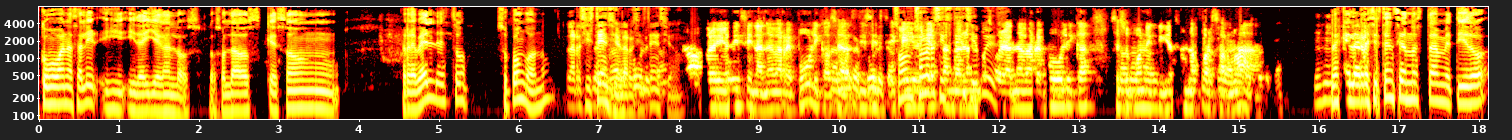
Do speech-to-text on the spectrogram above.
cómo van a salir y, y de ahí llegan los, los soldados que son rebeldes, su- supongo, ¿no? La resistencia, la resistencia. No, pero ellos dicen la nueva república, o La sea, nueva dicen que Son- ellos son la resistencia, pues. sobre la nueva república, se No, supone no. que ya es una fuerza armada. Es que la resistencia no está metido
